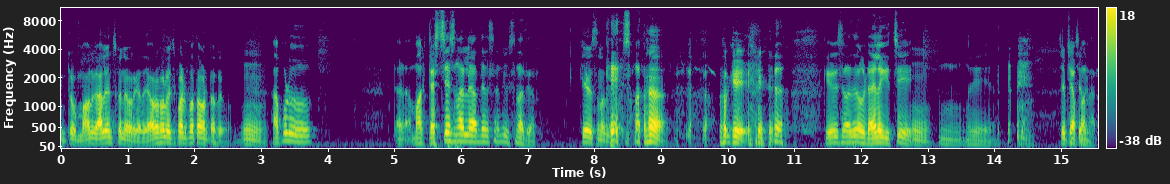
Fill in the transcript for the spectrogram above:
ఇంట్లో మామూలుగా ఆలోచించుకునేవారు కదా. ఎవరో వచ్చి పడిపోతా ఉంటారు. అప్పుడు మాకు టెస్ట్ చేసిన వాళ్ళు ఎవరు తెలుసు అండి విశ్వనాథ్ గారు. K Vishwanath okay. K Vishwanath గారు ఒక డైలాగ్ ఇచ్చి "ఉమ్, ఇది చెప్పి చెప్పన్నారు.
